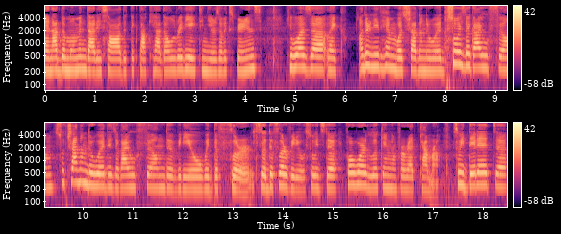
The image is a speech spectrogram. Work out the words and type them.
and at the moment that he saw the Tic Tac, he had already 18 years of experience. He was uh, like underneath him was Chad Underwood. So is the guy who filmed. So Chad Underwood is the guy who filmed the video with the FLIR. So the FLIR video. So it's the forward-looking infrared camera. So he did it uh,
